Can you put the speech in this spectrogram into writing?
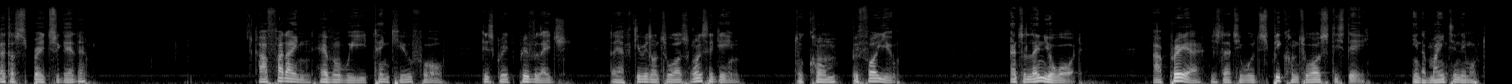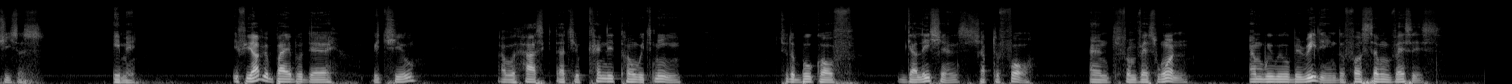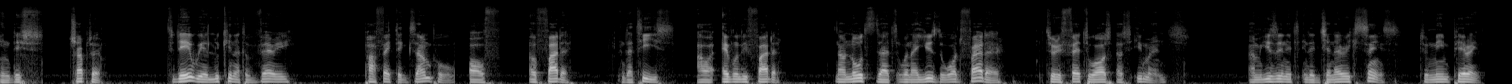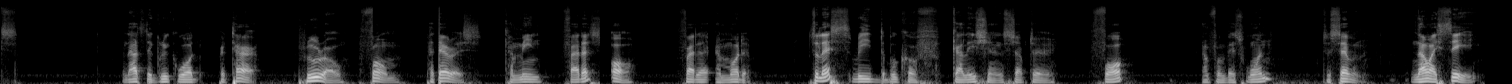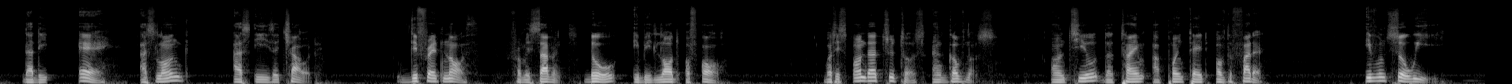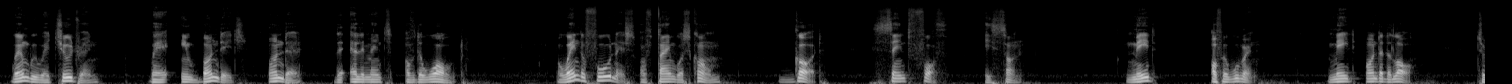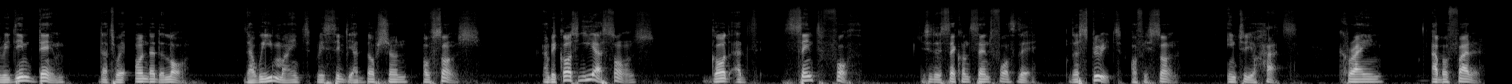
Let us pray together. Our Father in heaven, we thank you for this great privilege that you have given unto us once again to come before you and to learn your word. Our prayer is that you would speak unto us this day in the mighty name of Jesus. Amen. If you have your Bible there with you, I will ask that you kindly turn with me to the book of Galatians, chapter 4, and from verse 1. And we will be reading the first seven verses in this chapter. Today we are looking at a very perfect example of a father, and that is our Heavenly Father. Now, note that when I use the word father to refer to us as humans, I'm using it in the generic sense to mean parents. And that's the Greek word pater. Plural form pateros can mean fathers or father and mother. So let's read the book of Galatians, chapter 4, and from verse 1 to 7. Now I say that the heir, as long as he is a child, differeth not from a servant, though he be lord of all, but is under tutors and governors, until the time appointed of the father. Even so, we, when we were children, were in bondage under the elements of the world. But when the fullness of time was come, God sent forth a son, made of a woman, made under the law, to redeem them that were under the law, that we might receive the adoption of sons. And because ye are sons, God had sent forth, you see the second sent forth there, the Spirit of His Son into your hearts, crying, Abba Father.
